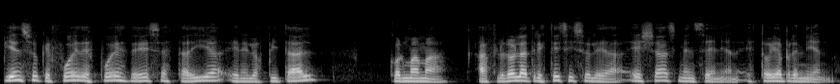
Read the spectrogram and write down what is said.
Pienso que fue después de esa estadía en el hospital con mamá. Afloró la tristeza y soledad. Ellas me enseñan, estoy aprendiendo.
